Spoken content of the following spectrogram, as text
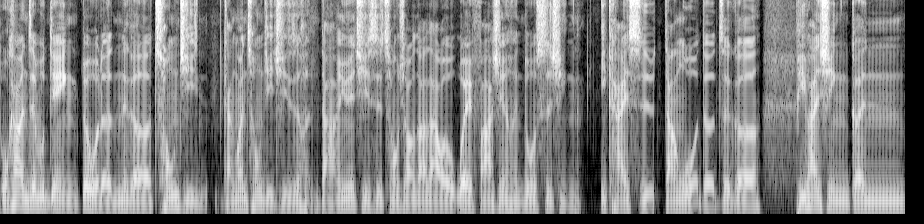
我看完这部电影，对我的那个冲击、感官冲击其实很大，因为其实从小到大，我也发现很多事情。一开始，当我的这个批判性跟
